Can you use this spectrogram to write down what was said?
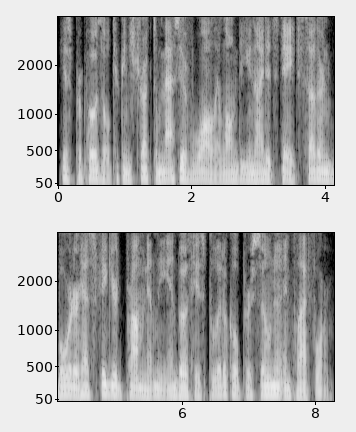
his proposal to construct a massive wall along the United States southern border has figured prominently in both his political persona and platform.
